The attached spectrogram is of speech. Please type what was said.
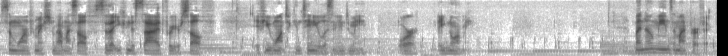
some more information about myself so that you can decide for yourself if you want to continue listening to me or ignore me. By no means am I perfect,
